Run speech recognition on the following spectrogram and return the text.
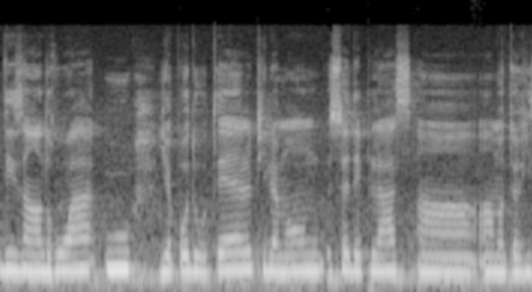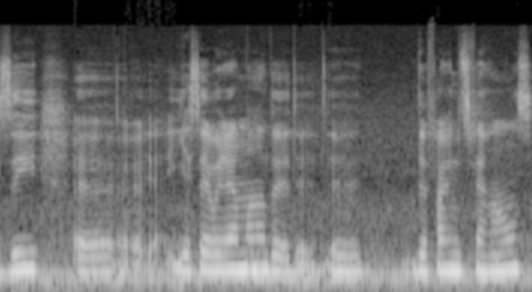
des endroits où il n'y a pas d'hôtel, puis le monde se déplace en, motorisé. Euh, ils essaient vraiment de, de faire une différence.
